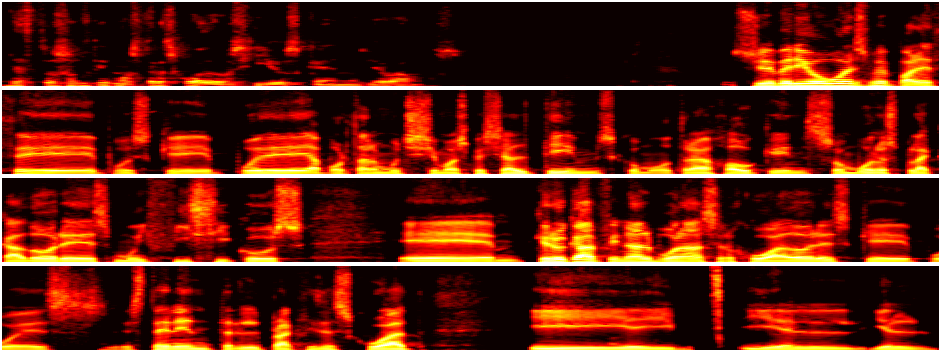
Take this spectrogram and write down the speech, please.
de estos últimos tres jugadorcillos que nos llevamos? Jerry Owens me parece pues, que puede aportar muchísimo a Special Teams, como otra Hawkins, son buenos placadores, muy físicos. Eh, creo que al final van a ser jugadores que pues, estén entre el Practice Squad y, el,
